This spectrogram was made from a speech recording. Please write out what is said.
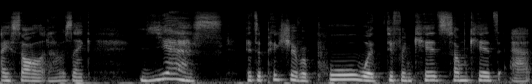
I saw it, I was like, yes, it's a picture of a pool with different kids. Some kids at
